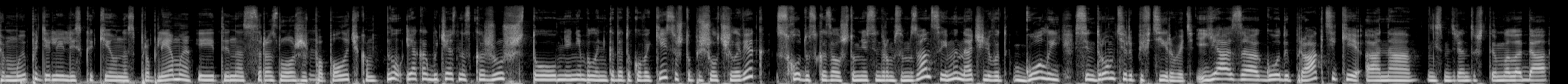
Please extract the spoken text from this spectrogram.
чем мы поделились, какие у нас проблемы, и ты нас разложишь по полочкам. Ну, я как бы честно скажу, что у меня не было никогда такого кейса, что пришел человек, сходу сказал, что у меня синдром самозванца, и мы начали вот голый синдром терапевтировать. Я за годы практики, а она, несмотря на то, что я молода,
